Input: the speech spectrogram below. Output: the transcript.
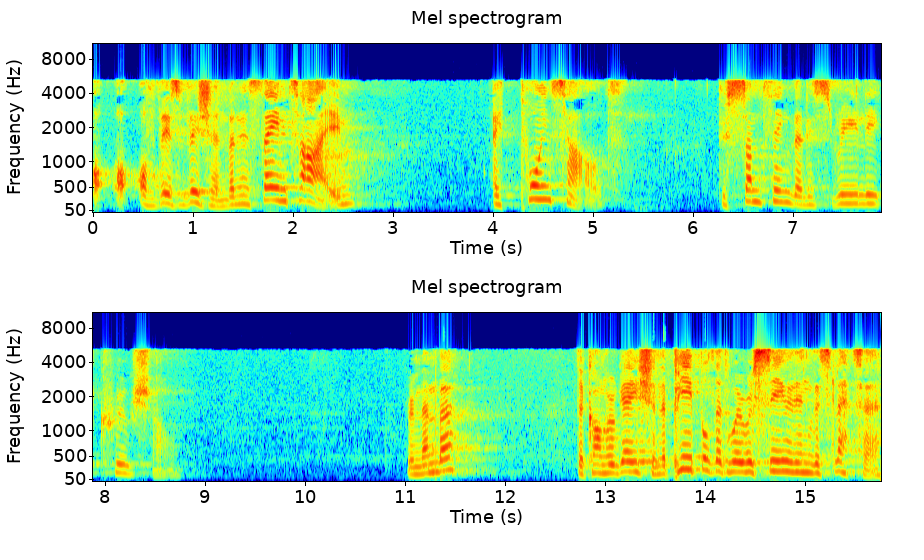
of, of this vision. But at the same time, it points out to something that is really crucial. Remember? The congregation, the people that were receiving this letter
